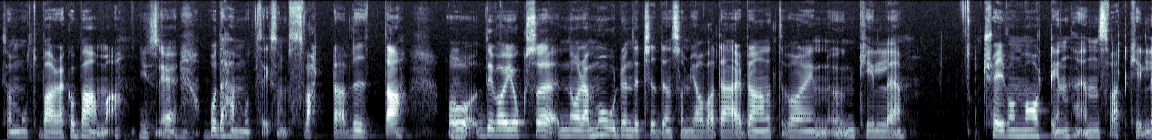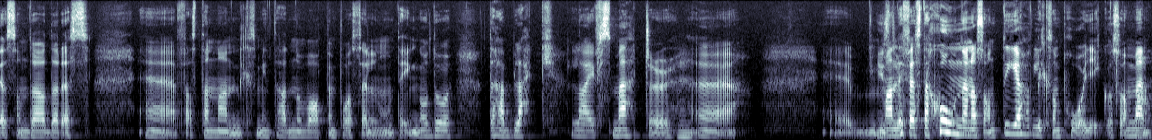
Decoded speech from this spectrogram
liksom mot Barack Obama. Just Eh, Och det här mot liksom, svarta, vita. Och det var ju också några mord under tiden som jag var där. Bland annat var det en ung kille, Trayvon Martin, en svart kille som dödades. Eh, fast han liksom inte hade något vapen på sig eller någonting. Och då det här Black Lives Matter. Mm. Eh, eh, det. manifestationen och sånt, det liksom pågick och så. Men Ja.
